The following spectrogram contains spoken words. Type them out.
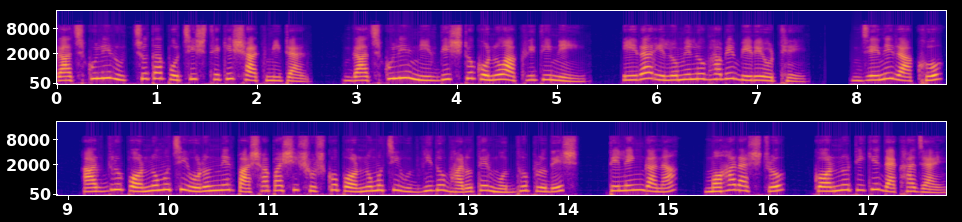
গাছগুলির উচ্চতা ২৫ থেকে ষাট মিটার। গাছগুলির নির্দিষ্ট কোনো আকৃতি নেই। এরা এলোমেলোভাবে বেড়ে ওঠে। জেনে রাখো, আর্দ্র পর্ণমোচী অরণ্যের পাশাপাশি শুষ্ক পর্ণমোচী উদ্ভিদও ভারতের মধ্যপ্রদেশ, তেলেঙ্গানা, মহারাষ্ট্র, কর্ণটিকে দেখা যায়।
